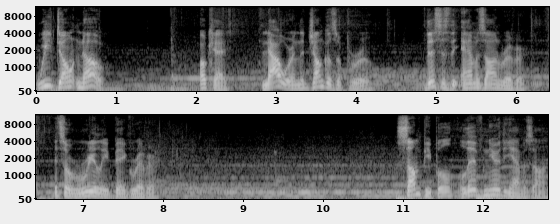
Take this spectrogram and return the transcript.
We don't know. Okay, now we're in the jungles of Peru. This is the Amazon River. It's a really big river. Some people live near the Amazon.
